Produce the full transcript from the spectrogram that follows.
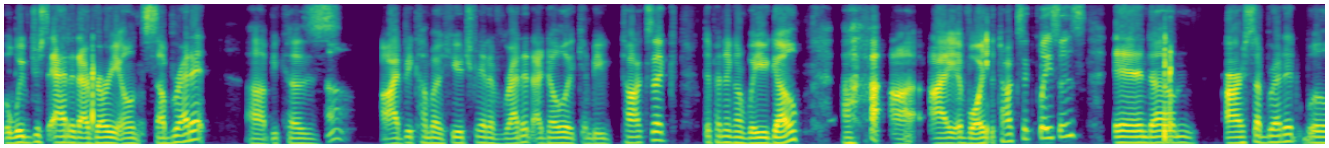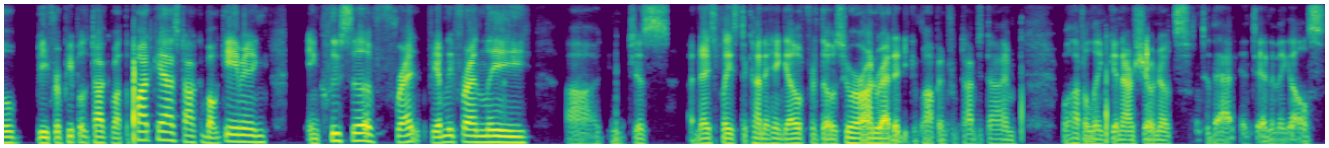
But we've just added our very own subreddit uh, because oh. I've become a huge fan of Reddit. I know it can be toxic depending on where you go. Uh, I avoid the toxic places, and um, our subreddit will be for people to talk about the podcast, talk about gaming, inclusive, friend, family friendly, uh, just a nice place to kind of hang out for those who are on Reddit. You can pop in from time to time. We'll have a link in our show notes to that and to anything else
